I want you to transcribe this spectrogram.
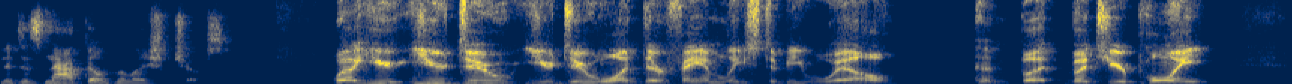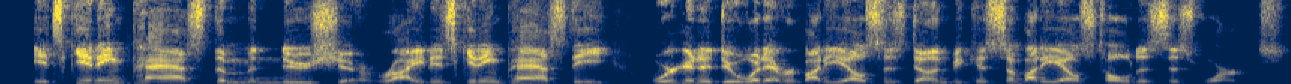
it does not build relationships. Well you you do you do want their families to be well but but to your point, it's getting past the minutia, right? It's getting past the we're going to do what everybody else has done because somebody else told us this works.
